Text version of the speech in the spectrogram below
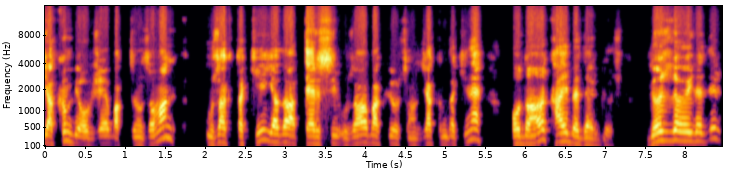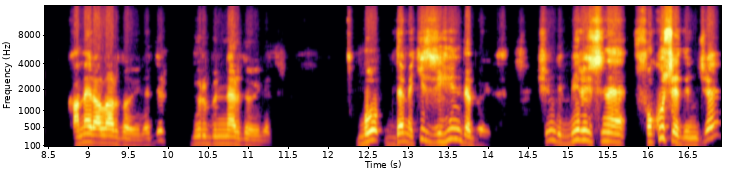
yakın bir objeye baktığınız zaman uzaktaki ya da tersi uzağa bakıyorsanız yakındakine odağı kaybeder göz. Göz de öyledir, kameralar da öyledir, dürbünler de öyledir. Bu demek ki zihin de böyle. Şimdi birisine fokus edince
